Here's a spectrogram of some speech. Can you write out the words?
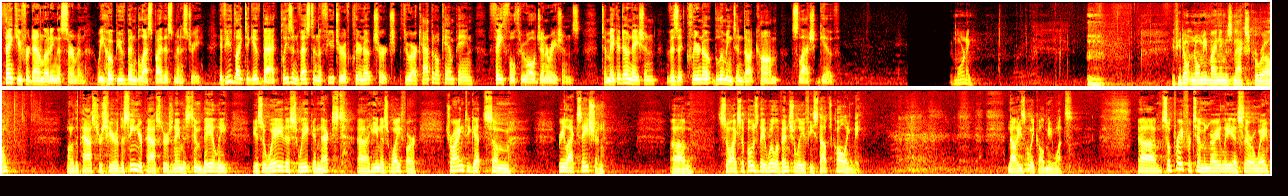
Thank you for downloading this sermon. We hope you've been blessed by this ministry. If you'd like to give back, please invest in the future of Clearnote Church through our capital campaign, Faithful Through All Generations. To make a donation, visit clearnotebloomington.com slash give. Good morning. if you don't know me, my name is Max Carell one of the pastors here. The senior pastor, his name is Tim Bayly, is away this week and next. Uh, he and his wife are trying to get some relaxation. Um, so I suppose they will eventually if he stops calling me. no, he's only called me once. Uh, so pray for Tim and Mary Lee as they're away.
